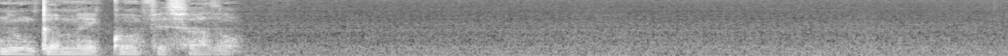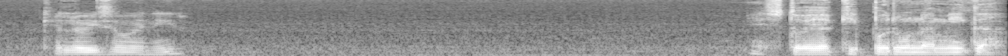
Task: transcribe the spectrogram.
Nunca me he confesado. ¿Qué lo hizo venir? Estoy aquí por una amiga.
